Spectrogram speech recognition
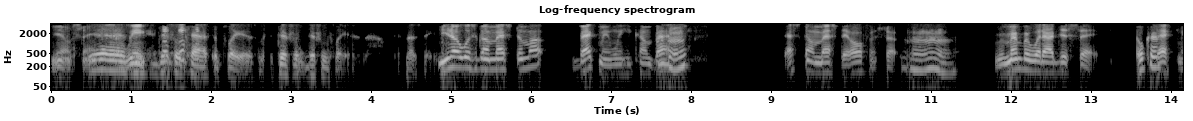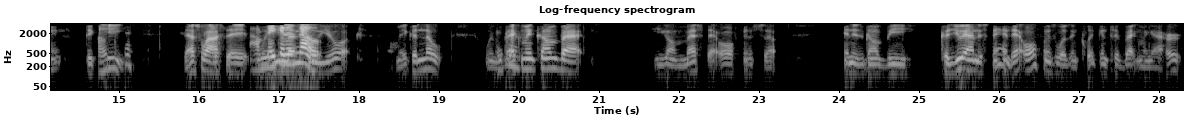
You know what I'm saying? Yeah, So we different cast of players, man. different different players now. It's not the same. You know what's gonna mess them up? Beckman when he come back. Mhm. That's gonna mess their offense up. Mhm. Remember what I just said. Okay. Beckman, the key. Okay. That's why I said I'm when making he a left note. New York, make a note. When Okay. Beckman come back, he gonna mess that offense up, and it's gonna be because you understand that offense wasn't clicking till Beckman got hurt,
